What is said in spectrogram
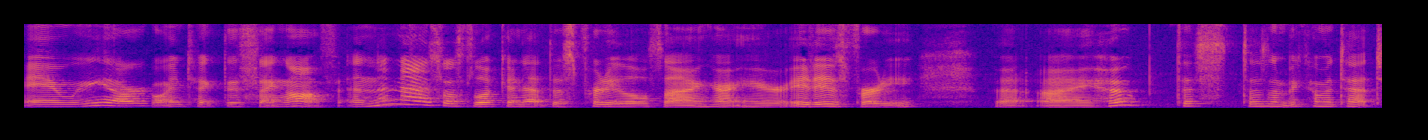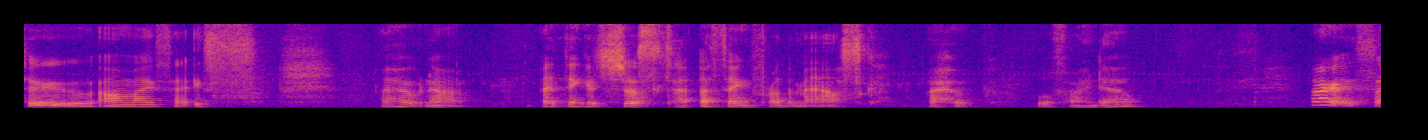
and we are going to take this thing off. And then as I was looking at this pretty little thing right here, it is pretty, but I hope this doesn't become a tattoo on my face. I hope not. I think it's just a thing for the mask. I hope. We'll find out. Okay, so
